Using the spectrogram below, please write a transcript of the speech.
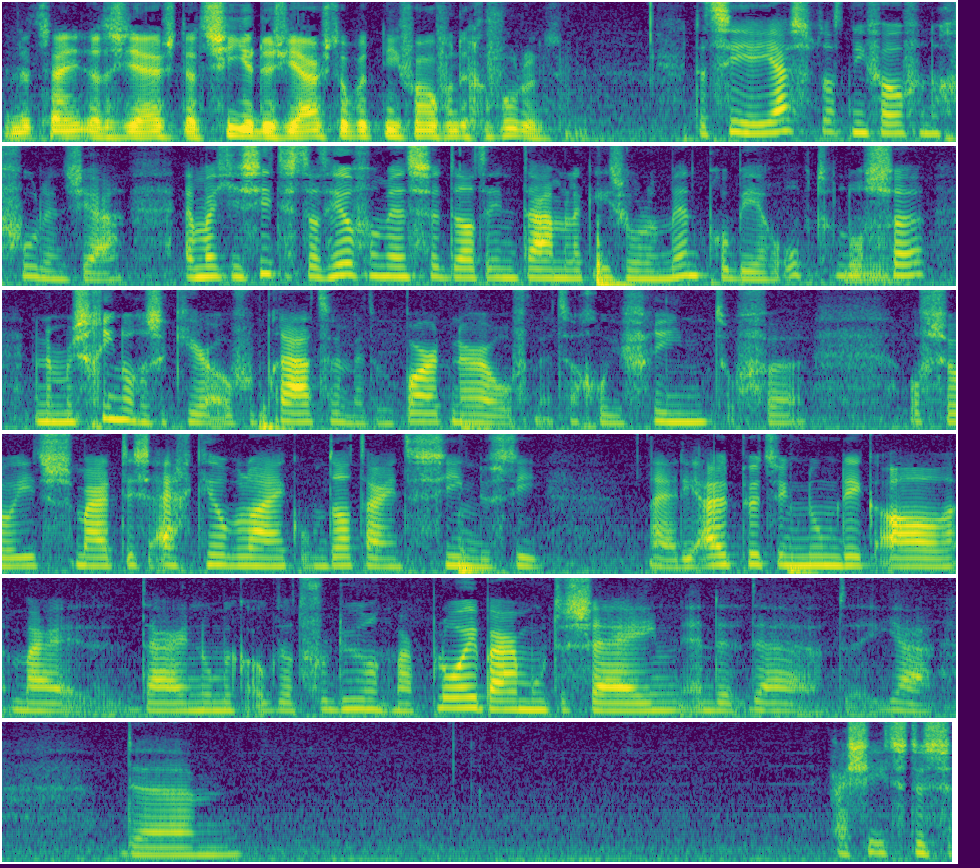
En dat, zijn, dat, is juist, dat zie je dus juist op het niveau van de gevoelens. Dat zie je juist op dat niveau van de gevoelens, ja. En wat je ziet is dat heel veel mensen dat in tamelijk isolement proberen op te lossen. En er misschien nog eens een keer over praten met een partner of met een goede vriend of, uh, of zoiets. Maar het is eigenlijk heel belangrijk om dat daarin te zien. Dus die, nou ja, die uitputting noemde ik al, maar daar noem ik ook dat voortdurend maar plooibaar moeten zijn. En de, de, ja, de, als je, iets dus,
